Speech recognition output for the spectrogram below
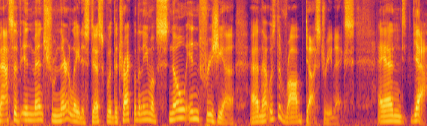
Massive in mensch from their latest disc with the track by the name of Snow in Frisia. And that was the Rob Dust remix. And yeah,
